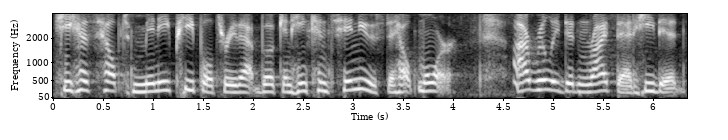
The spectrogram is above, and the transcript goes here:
He has helped many people through that book, and He continues to help more. I really didn't write that, He did.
